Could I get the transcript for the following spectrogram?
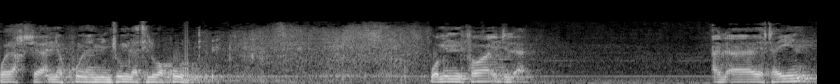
ويخشى أن يكون من جملة الوقود ومن فوائد الآيتين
